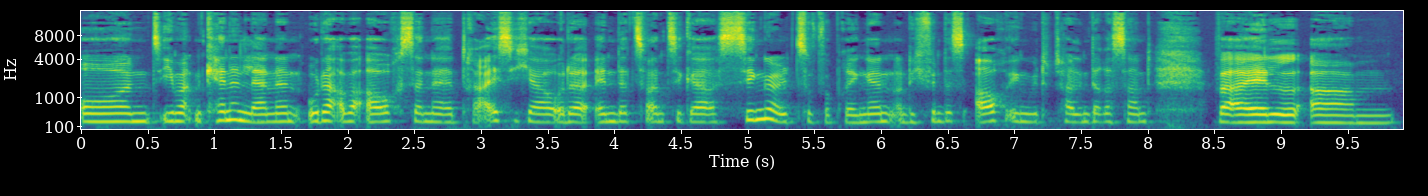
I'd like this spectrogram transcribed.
und jemanden kennenlernen oder aber auch seine 30er oder Ende 20er Single zu verbringen. Und ich finde das auch irgendwie total interessant, weil ähm,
